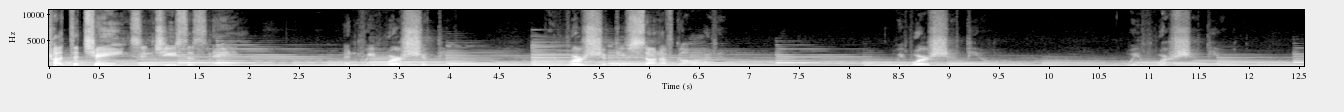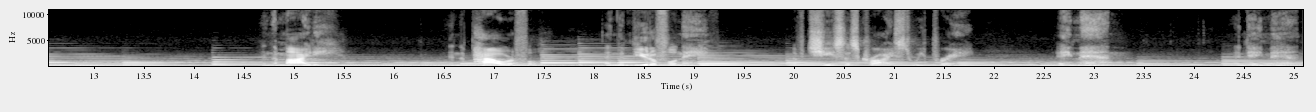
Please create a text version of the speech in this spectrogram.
Cut the chains in Jesus' name. And we worship you. We worship you, Son of God. We worship you. We worship you. In the mighty and the powerful and the beautiful name of Jesus Christ, we pray. Amen and amen.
